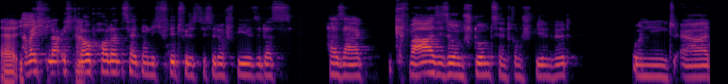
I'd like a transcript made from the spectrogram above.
Äh, ich, Aber ich, glaub, ich ja. glaube, Holland ist halt noch nicht fit für das Düsseldorf-Spiel, sodass Hazard quasi so im Sturmzentrum spielen wird. Und äh,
